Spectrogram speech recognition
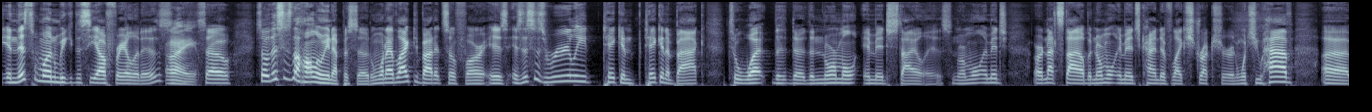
in this one, we get to see how frail it is. All right. So, so this is the Halloween episode, and what I've liked about it so far is is this is really taken taken aback to what the the, the normal image style is. Normal image, or not style, but normal image kind of like structure, in which you have uh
